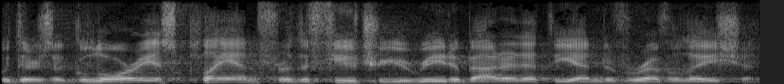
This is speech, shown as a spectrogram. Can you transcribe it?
There's a glorious plan for the future. You read about it at the end of Revelation.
